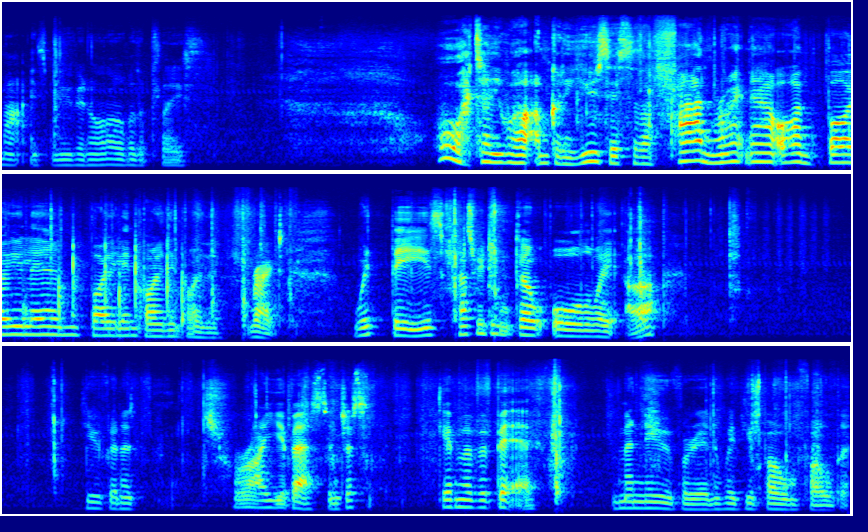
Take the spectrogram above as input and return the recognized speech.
mat is moving all over the place. Oh, I tell you what, I'm going to use this as a fan right now. Oh, I'm boiling, boiling, boiling, boiling. Right, with these, because we didn't go all the way up, you're going to try your best and just give them a bit of manoeuvring with your bone folder.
